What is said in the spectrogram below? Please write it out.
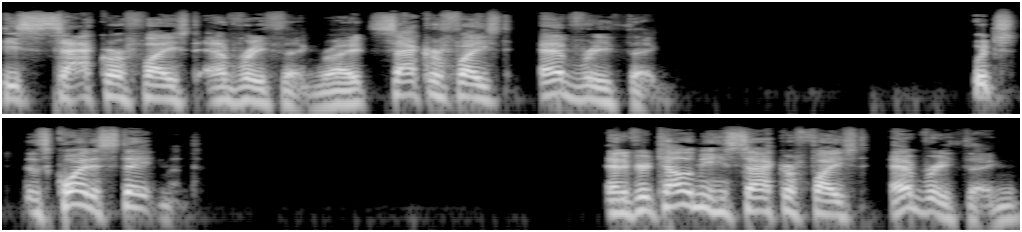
he sacrificed everything, right? Sacrificed everything, which is quite a statement. And if you're telling me he sacrificed everything,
